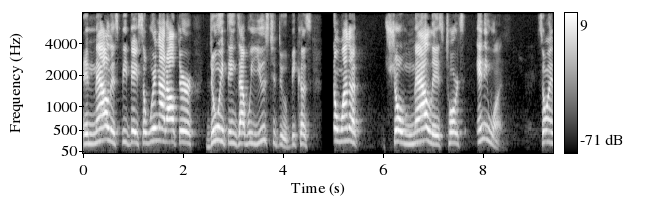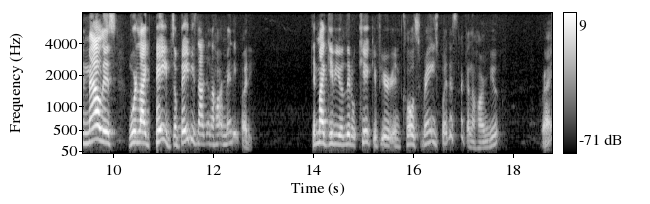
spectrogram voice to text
In malice be babes. So we're not out there doing things that we used to do because we don't want to show malice towards anyone. So in malice, we're like babes. A baby's not going to harm anybody. It might give you a little kick if you're in close range, but it's not going to harm you, right?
